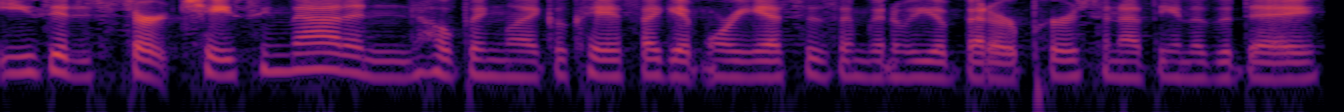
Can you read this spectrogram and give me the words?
easy to start chasing that and hoping, like, okay, if I get more yeses, I'm going to be a better person at the end of the day.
